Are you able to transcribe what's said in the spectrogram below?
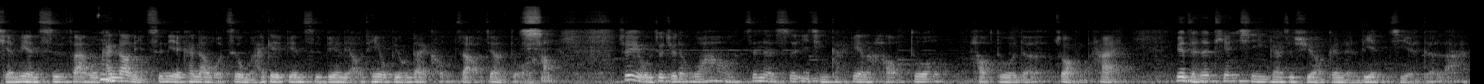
前面吃饭，我看到你吃，你也看到我吃，我们还可以边吃边聊天，又不用戴口罩，这样多好。所以我就觉得，哇哦，真的是疫情改变了好多好多的状态。因为人的天性应该是需要跟人链接的啦。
